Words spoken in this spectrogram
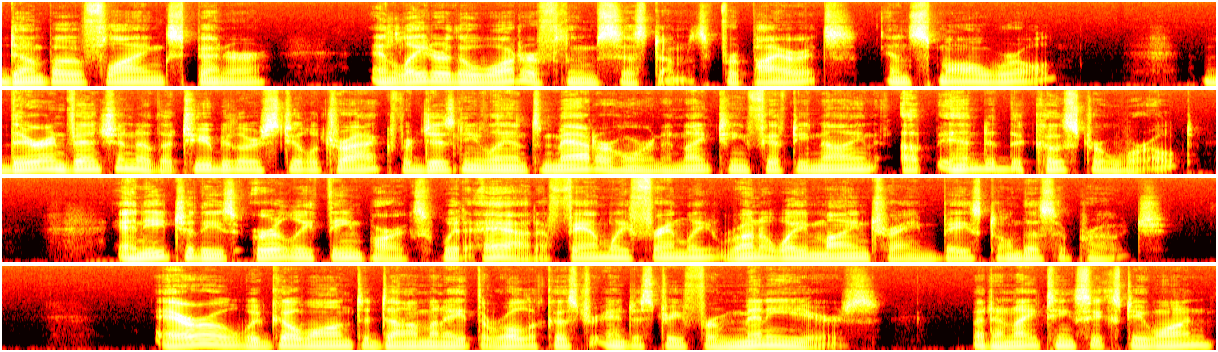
Dumbo Flying Spinner, and later the water flume systems for Pirates and Small World. Their invention of the tubular steel track for Disneyland's Matterhorn in 1959 upended the coaster world and each of these early theme parks would add a family friendly runaway mine train based on this approach. Arrow would go on to dominate the roller coaster industry for many years, but in 1961,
